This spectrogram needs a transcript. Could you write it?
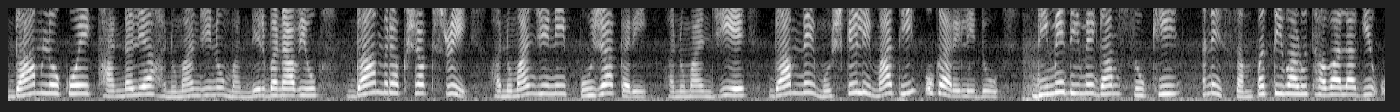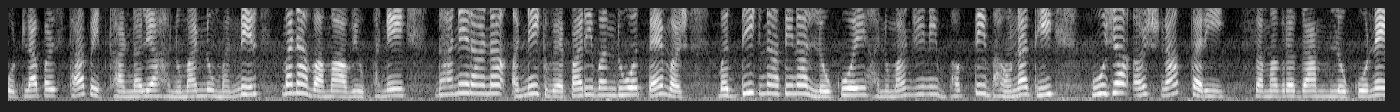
ગામ લોકોએ ખાંડલિયા હનુમાનજીનું મંદિર બનાવ્યું. ગામ રક્ષક શ્રી હનુમાનજીની પૂજા કરી. હનુમાનજીએ ગામને મુશ્કેલીમાંથી ઉગારી લીધું. ધીમે ધીમે ગામ સુખી અને સંપત્તિવાળું થવા લાગ્યું ઓટલા પર સ્થાપિત ખાંડલિયા હનુમાનનું મંદિર બનાવવામાં આવ્યું અને ધાનેરાના અનેક વેપારી બંધુઓ તેમજ બધી જ્ઞાતિના લોકોએ હનુમાનજીની ભક્તિ ભાવનાથી પૂજા અર્ચના કરી. સમગ્ર ગામ લોકોને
